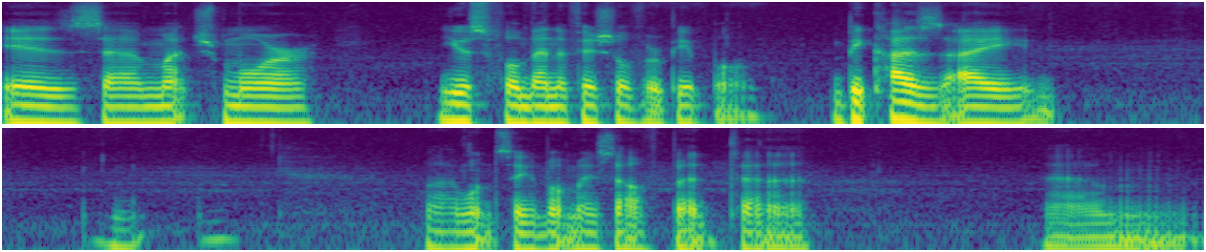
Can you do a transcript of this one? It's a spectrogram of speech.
is uh, much more useful, beneficial for people because I, well, I won't say about myself, but uh, um,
